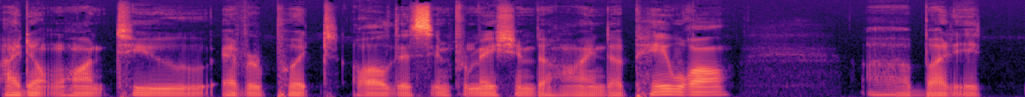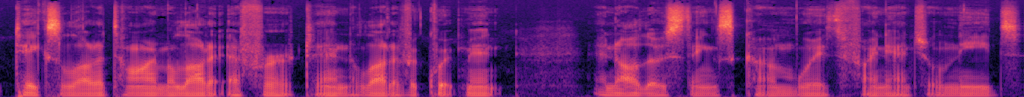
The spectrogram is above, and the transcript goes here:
I don't want to ever put all this information behind a paywall, uh, but it takes a lot of time, a lot of effort, and a lot of equipment and all those things come with financial needs.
